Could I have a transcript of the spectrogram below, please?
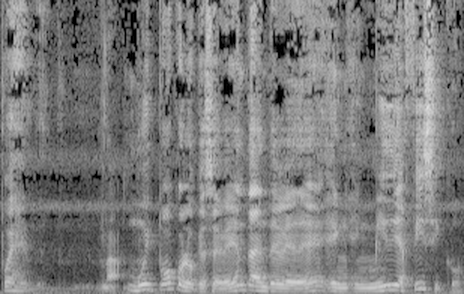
pues No. muy poco lo que se venda en DVD en, en media físico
